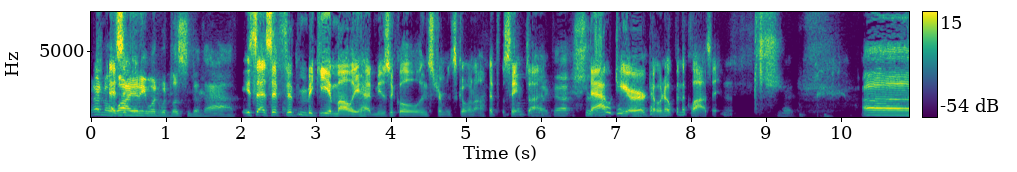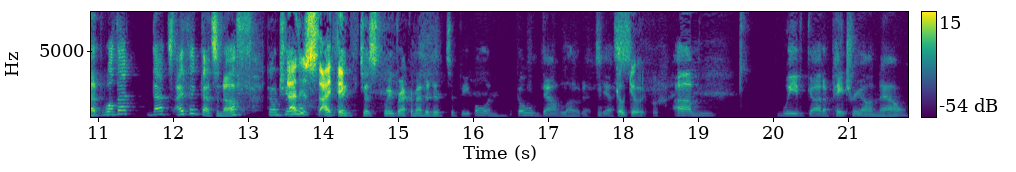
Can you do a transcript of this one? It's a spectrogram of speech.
I don't know as why it- anyone would listen to that. it's as if and McGee and Molly had musical instruments going on at the same something time. like that. Sure. Now, dear, don't open the closet. Right. Uh, well, that that's. I think that's enough, don't you? That is- I think- just we've recommended it to people and go download it. Yes, Go do it. Um, we've got a Patreon now.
